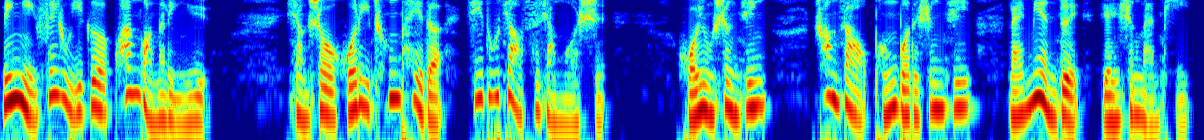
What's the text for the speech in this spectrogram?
领你飞入一个宽广的领域，享受活力充沛的基督教思想模式，活用圣经，创造蓬勃的生机来面对人生难题。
